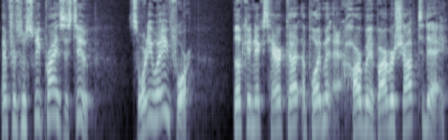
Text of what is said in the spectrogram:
And for some sweet prices too. So what are you waiting for? Book your next haircut appointment at Hardway Barbershop today.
